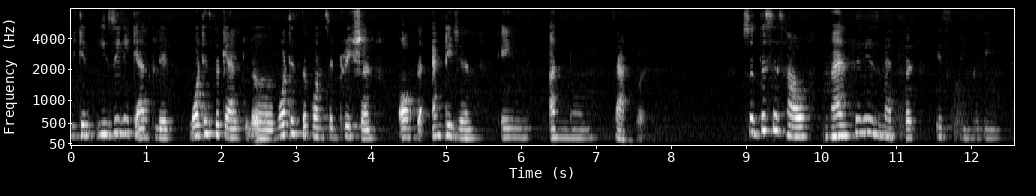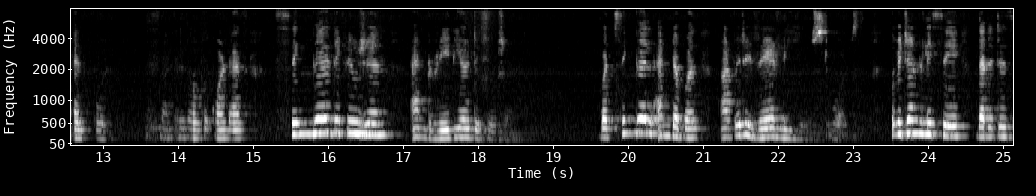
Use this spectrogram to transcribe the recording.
we can easily calculate what is the uh, what is the concentration of the antigen in unknown sample. So this is how Mancini's method is going to be helpful. This method is also called as single diffusion and radial diffusion. But single and double are very rarely used words. So we generally say that it is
